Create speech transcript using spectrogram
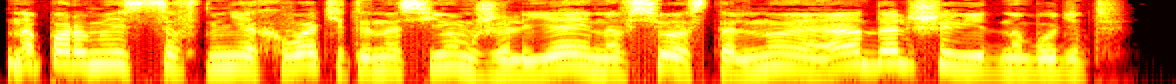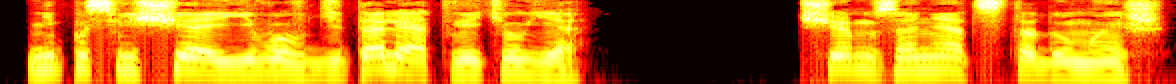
На пару месяцев мне хватит и на съем жилья, и на все остальное, а дальше видно будет». Не посвящая его в детали, ответил я. «Чем заняться-то, думаешь?»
